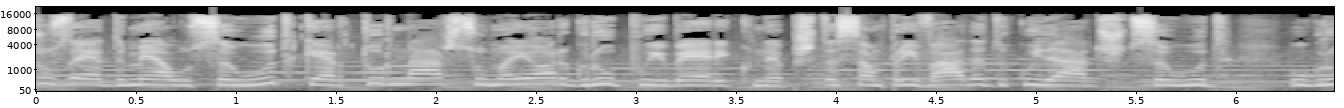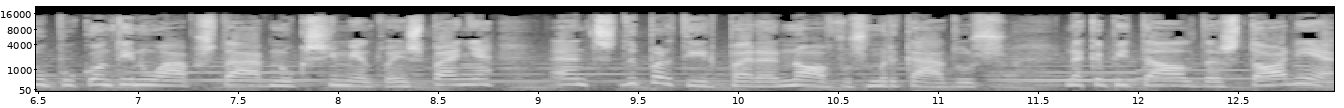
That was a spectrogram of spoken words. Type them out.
José de Melo Saúde quer tornar-se o maior grupo ibérico na prestação privada de cuidados de saúde. O grupo continua a apostar no crescimento em Espanha antes de partir para novos mercados. Na capital da Estónia,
